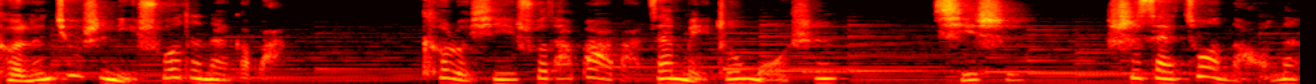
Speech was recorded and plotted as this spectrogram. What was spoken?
可能就是你说的那个吧。”克洛西说：“他爸爸在美洲谋生，其实是在坐牢呢。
